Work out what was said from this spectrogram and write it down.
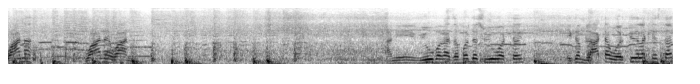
वान. वान आहे वान. आणि व्ह्यू बघा जबरदस्त व्ह्यू वाटतोय. एकदम लाटा वरती त्याला खेचतात.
